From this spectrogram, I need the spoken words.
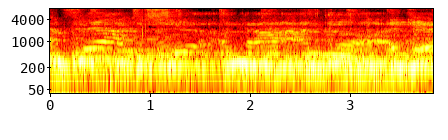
I'm sad to share another day.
